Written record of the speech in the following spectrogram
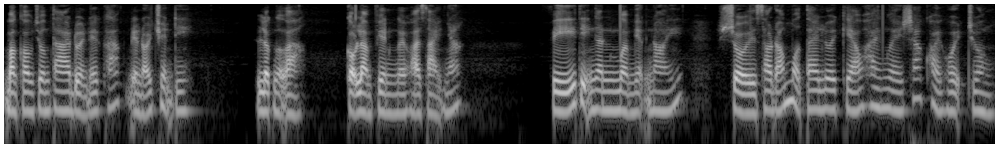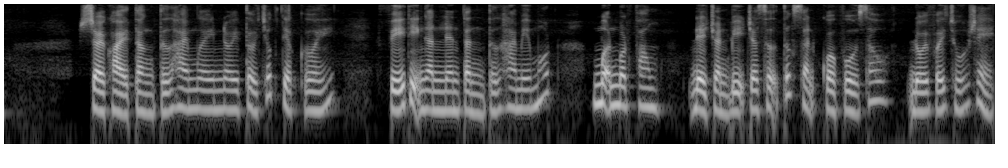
Bằng không chúng ta đổi nơi khác để nói chuyện đi. Lực ngựa à, cậu làm phiền người hòa giải nhé. Phí thị ngân mở miệng nói, rồi sau đó một tay lôi kéo hai người ra khỏi hội trường. Rời khỏi tầng thứ 20 nơi tổ chức tiệc cưới, Phí thị ngân lên tầng thứ 21, mượn một phòng để chuẩn bị cho sự tức giận của phù dâu đối với chú rể.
